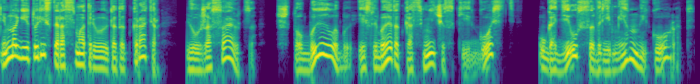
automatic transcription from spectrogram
и многие туристы рассматривают этот кратер и ужасаются, что было бы, если бы этот космический гость угодил современный город.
